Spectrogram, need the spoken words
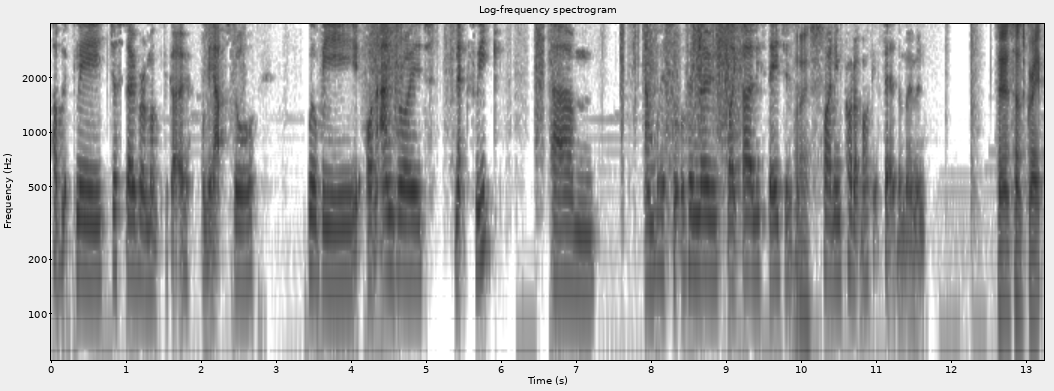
publicly just over a month ago on the app store. We'll be on android next week. Um, and we're sort of in those like early stages nice. of finding product market fit at the moment so it sounds great.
